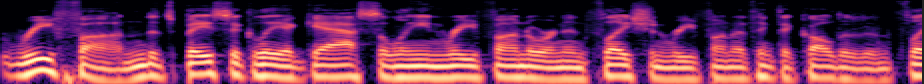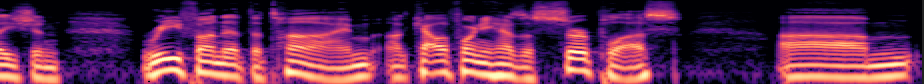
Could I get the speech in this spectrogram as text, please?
refund. It's basically a gasoline refund or an inflation refund. I think they called it an inflation refund at the time. Uh, California has a surplus. Um,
